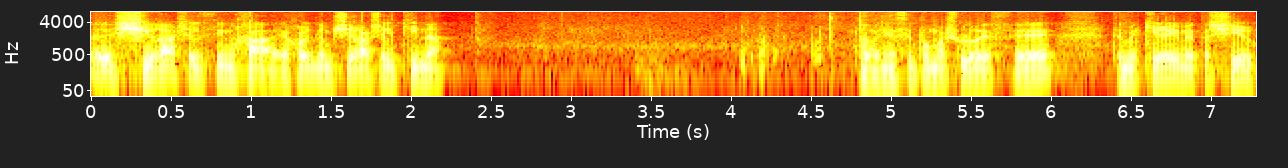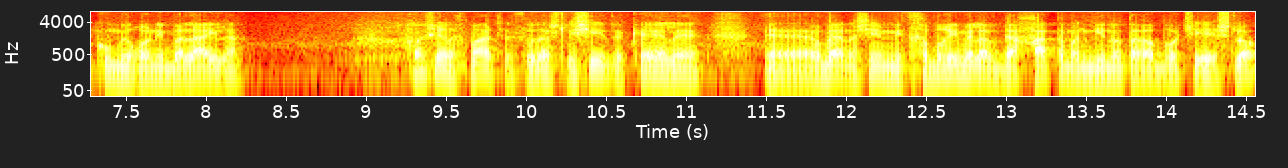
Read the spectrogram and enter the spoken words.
אה, שירה של שמחה, יכול להיות גם שירה של קינה. טוב, אני אעשה פה משהו לא יפה. אתם מכירים את השיר "קומי רוני בלילה"? נכון, שיר נחמד של סעודה שלישית וכאלה, אה, הרבה אנשים מתחברים אליו באחת המנגינות הרבות שיש לו.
